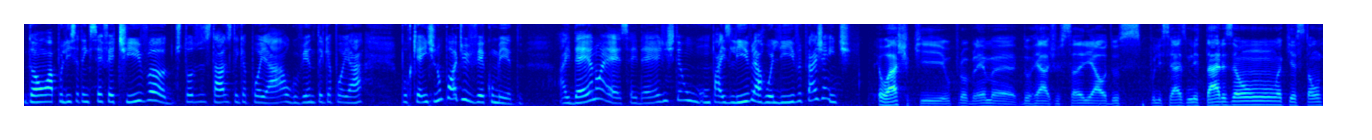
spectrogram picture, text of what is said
Então a polícia tem que ser efetiva, de todos os estados tem que apoiar, o governo tem que apoiar, porque a gente não pode viver com medo. A ideia não é essa, a ideia é a gente ter um, um país livre, a rua livre para a gente. Eu acho que o problema do reajuste salarial dos policiais militares é uma questão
